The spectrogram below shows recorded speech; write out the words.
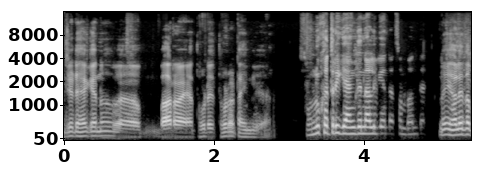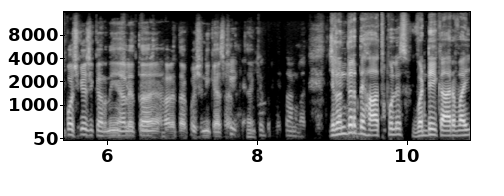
ਜਿਹੜਾ ਹੈਗਾ ਅਹ, ਬਾਹਰ ਆਇਆ ਥੋੜੇ ਥੋੜਾ ਟਾਈਮ ਹੋਇਆ। ਸੋਨੂ ਖੱਤਰੀ ਗੈਂਗ ਦੇ ਨਾਲ ਵੀ ਇਹਦਾ ਸੰਬੰਧ ਹੈ? ਨਹੀਂ ਹਲੇ ਤਾਂ ਪੁੱਛਗਿੱਛ ਕਰਨੀ ਹੈ ਹਲੇ ਤਾਂ ਹਲੇ ਤਾਂ ਕੁਝ ਨਹੀਂ ਕਹਿ ਸਕਦੇ you. ਸ਼ੁਕਰੀਆ ਧੰਨਵਾਦ। ਜਲੰਧਰ ਦੇਹਾਤ ਪੁਲਿਸ ਵੱਡੀ ਕਾਰਵਾਈ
